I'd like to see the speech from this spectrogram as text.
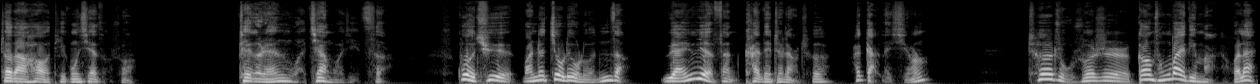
赵大浩提供线索说：“这个人我见过几次，过去玩着旧六轮子，元月份开的这辆车还改了型。”车主说是刚从外地买回来，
